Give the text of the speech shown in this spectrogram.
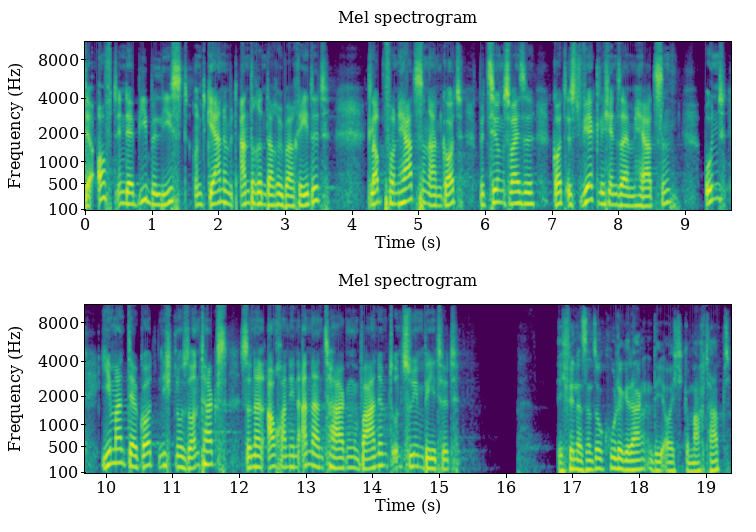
der oft in der Bibel liest und gerne mit anderen darüber redet, glaubt von Herzen an Gott, beziehungsweise Gott ist wirklich in seinem Herzen und jemand, der Gott nicht nur sonntags, sondern auch an den anderen Tagen wahrnimmt und zu ihm betet. Ich finde, das sind so coole Gedanken, die ihr euch gemacht habt.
